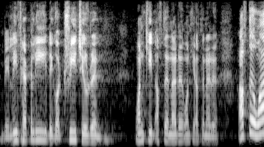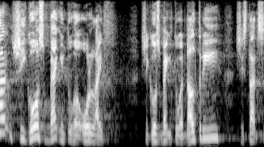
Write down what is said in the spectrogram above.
They live happily. They got three children. One kid after another, one kid after another. After a while, she goes back into her old life. She goes back into adultery. She starts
